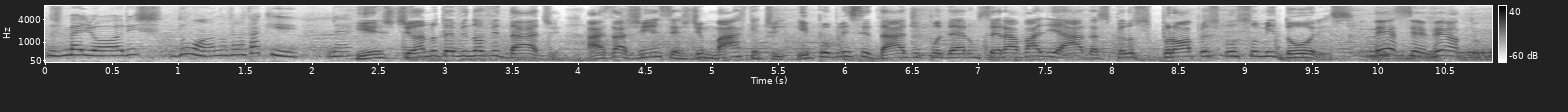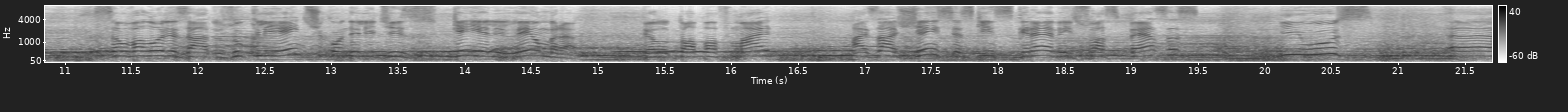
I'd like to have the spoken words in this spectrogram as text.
dos melhores do ano, vão estar tá aqui. Né? E este ano teve novidade. As agências de marketing e publicidade puderam ser avaliadas pelos próprios consumidores. Nesse evento, são valorizados o cliente, quando ele diz quem ele lembra, pelo Top of Mind, as agências que inscrevem suas peças e os é,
